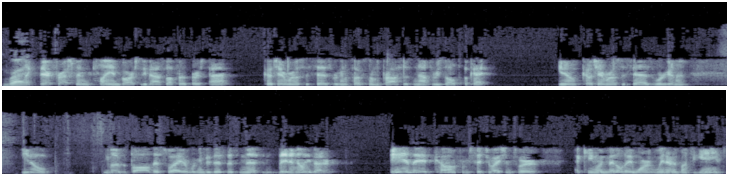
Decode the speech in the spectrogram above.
Right. Like they're freshmen playing varsity basketball for the first time. Coach Amorosa says we're going to focus on the process, and not the results. Okay. You know, Coach Amorosa says we're going to, you know, move the ball this way, or we're going to do this, this, and this. And they didn't know any better. And they had come from situations where at Kingwood Middle they weren't winning a bunch of games,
